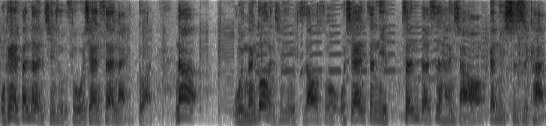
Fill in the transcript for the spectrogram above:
我可以分得很清楚，说我现在是在哪一段。那我能够很清楚知道说，我现在真的真的是很想要跟你试试看，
